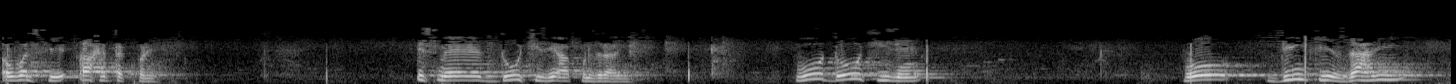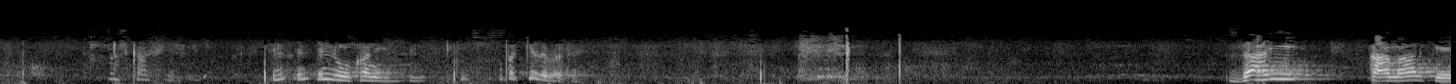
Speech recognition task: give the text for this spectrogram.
اول سے آخر تک پڑھیں۔ اس میں دو چیزیں آپ کو نظر آئیں۔ گی وہ دو چیزیں، وہ دین کی ظاہری ان لوگوں کا نہیں کیا ضرورت ہے ظاہری اعمال کے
